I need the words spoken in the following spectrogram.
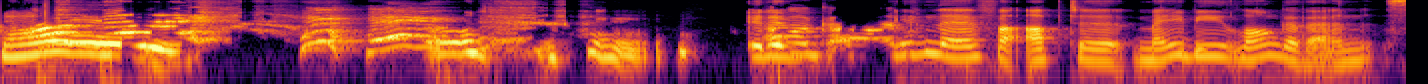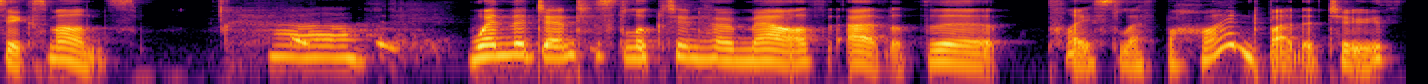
no! oh, Oh. It had oh, god. been there for up to maybe longer than six months. Oh. When the dentist looked in her mouth at the place left behind by the tooth,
